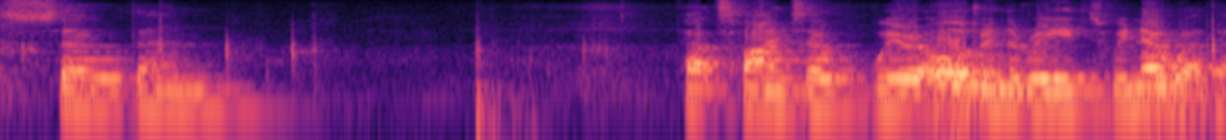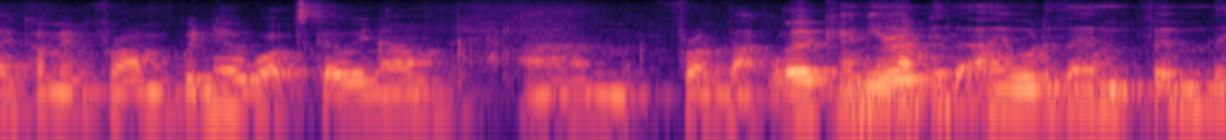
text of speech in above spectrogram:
so then, that's fine. So we're ordering the wreaths. We know where they're coming from. We know what's going on um, from that working And you're group. happy that I order them from the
